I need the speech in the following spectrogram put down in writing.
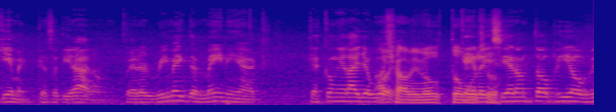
gimmick que se tiraron. Pero el remake de Maniac, que es con Elijah Wood, Hacho, a mí me gustó que mucho. lo hicieron todo POV.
